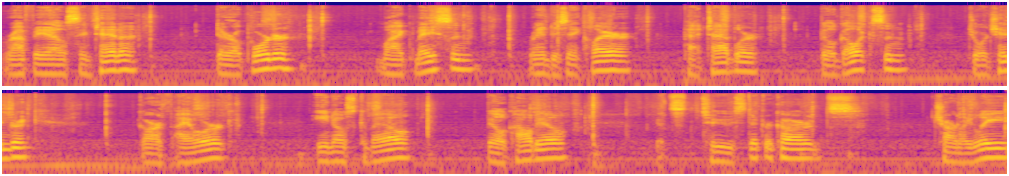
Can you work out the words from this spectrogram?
Rafael Santana, Darrell Porter, Mike Mason, Randy St. Claire, Pat Tabler, Bill Gullickson, George Hendrick, Garth Iorg, Enos Cabell, Bill Caudill. It's two sticker cards. Charlie Lea,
